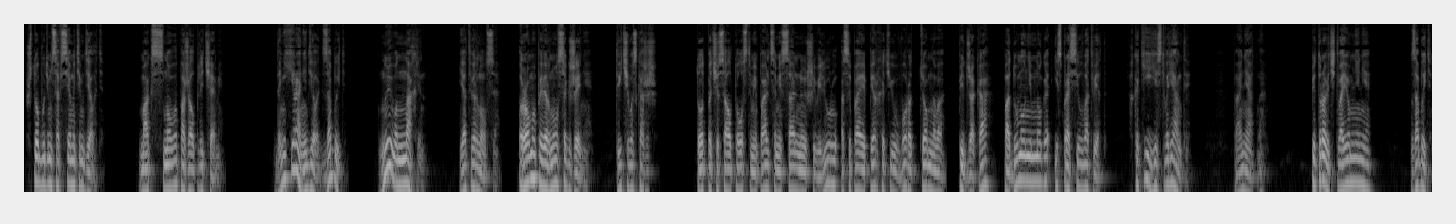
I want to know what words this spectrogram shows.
«Что будем со всем этим делать?» Макс снова пожал плечами. «Да ни хера не делать, забыть. Ну его нахрен!» И отвернулся. Рома повернулся к Жене. «Ты чего скажешь?» Тот почесал толстыми пальцами сальную шевелюру, осыпая перхотью ворот темного пиджака, подумал немного и спросил в ответ. «А какие есть варианты?» «Понятно. Петрович, твое мнение?» «Забыть»,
